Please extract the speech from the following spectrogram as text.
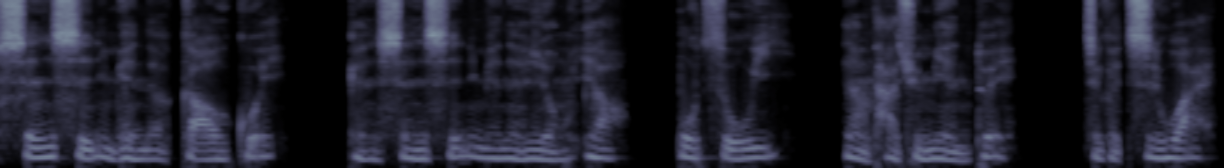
身世里面的高贵跟身世里面的荣耀，不足以让他去面对这个之外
